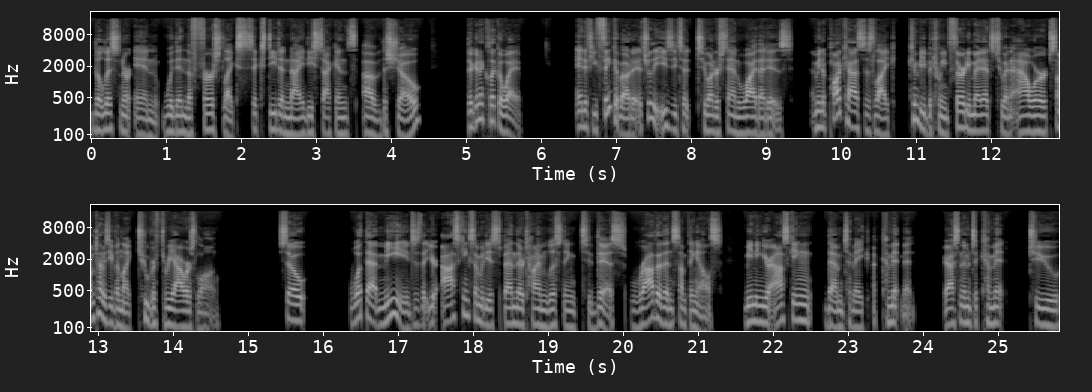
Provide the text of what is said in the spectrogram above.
the listener in within the first like 60 to 90 seconds of the show, they're going to click away. And if you think about it, it's really easy to, to understand why that is. I mean, a podcast is like, can be between 30 minutes to an hour, sometimes even like two or three hours long. So, what that means is that you're asking somebody to spend their time listening to this rather than something else, meaning you're asking them to make a commitment. You're asking them to commit to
